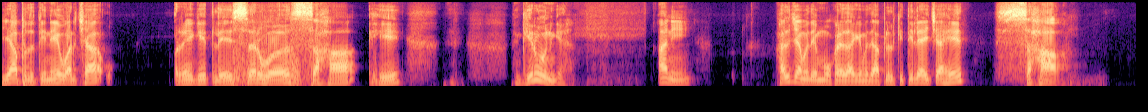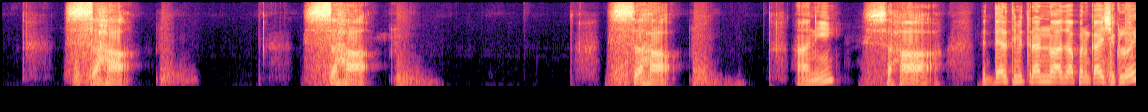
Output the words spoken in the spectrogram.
या पद्धतीने वरच्या रेघेतले सर्व सहा हे गिरवून घ्या. आणि खालच्यामध्ये मोकळ्या जागेमध्ये आपल्याला किती लिहायचे आहेत? सहा. सहा. सहा. सहा. आणि सहा. विद्यार्थी मित्रांनो आज आपण काय शिकलोय?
